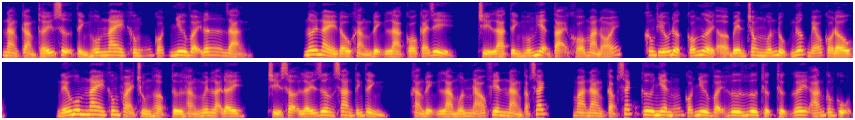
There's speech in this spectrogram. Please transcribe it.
nàng cảm thấy sự tình hôm nay không có như vậy đơn giản. Nơi này đầu khẳng định là có cái gì, chỉ là tình huống hiện tại khó mà nói, không thiếu được có người ở bên trong muốn đục nước béo có đâu. Nếu hôm nay không phải trùng hợp từ hàng nguyên lại đây, chỉ sợ lấy Dương San tính tình, khẳng định là muốn nháo phiên nàng cặp sách, mà nàng cặp sách cư nhiên có như vậy hư hư thực thực gây án công cụ,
